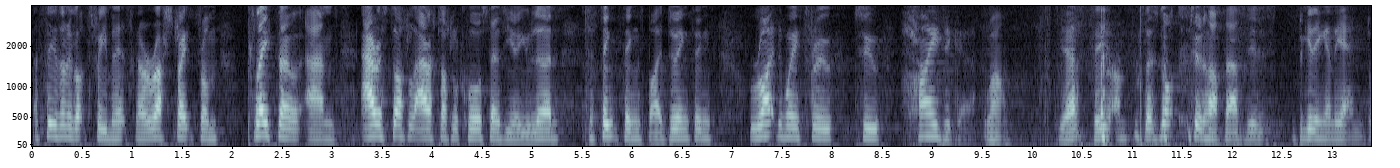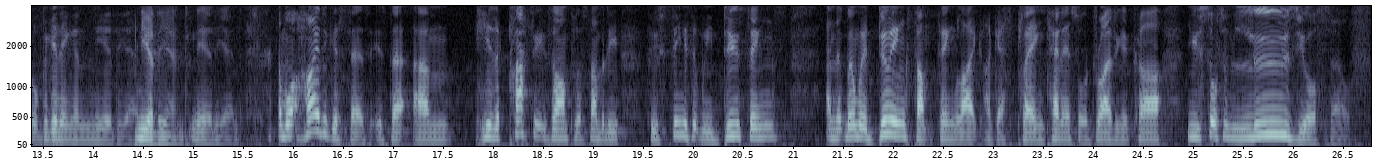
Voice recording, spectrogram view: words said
And seeing as I've only got three minutes, I'm going to rush straight from Plato and Aristotle. Aristotle, of course, says you know you learn to think things by doing things, right the way through to Heidegger. Wow. Yeah, see, so it's not two and a half thousand years, it's beginning and the end, or beginning and near the end. Near the end. Near the end. And what Heidegger says is that um, he's a classic example of somebody who sees that we do things and that when we're doing something like, I guess, playing tennis or driving a car, you sort of lose yourself.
